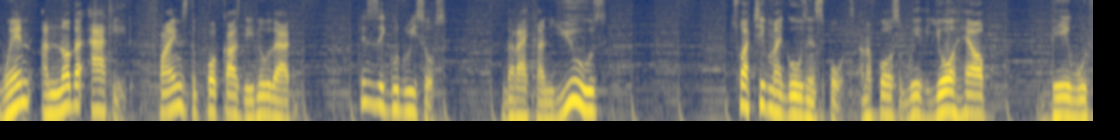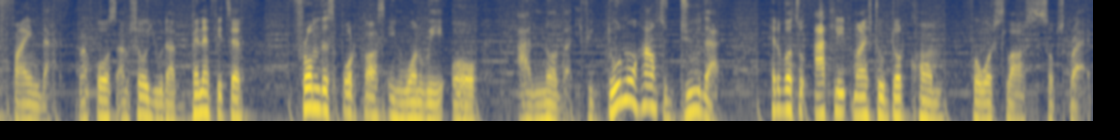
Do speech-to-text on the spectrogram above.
when another athlete finds the podcast, they know that this is a good resource that I can use to achieve my goals in sports. And of course, with your help, they would find that. And of course, I'm sure you would have benefited from this podcast in one way or another. If you don't know how to do that, head over to athletemaestro.com forward slash subscribe.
